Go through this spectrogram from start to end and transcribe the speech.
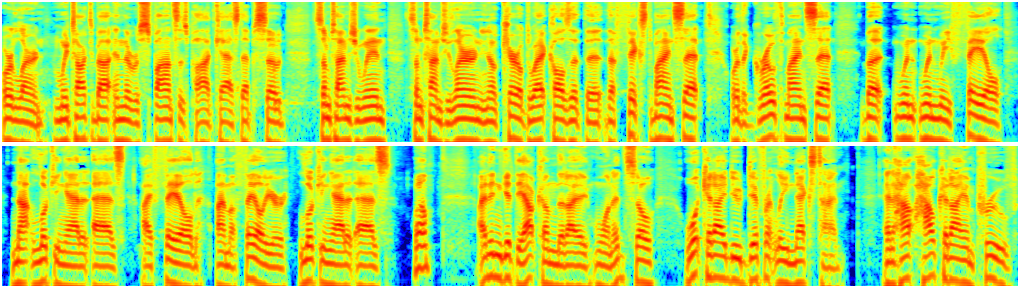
or learn. And we talked about in the responses podcast episode, sometimes you win, sometimes you learn. You know, Carol Dweck calls it the, the fixed mindset or the growth mindset. But when, when we fail, not looking at it as I failed, I'm a failure, looking at it as, well, I didn't get the outcome that I wanted. So what could I do differently next time? And how, how could I improve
